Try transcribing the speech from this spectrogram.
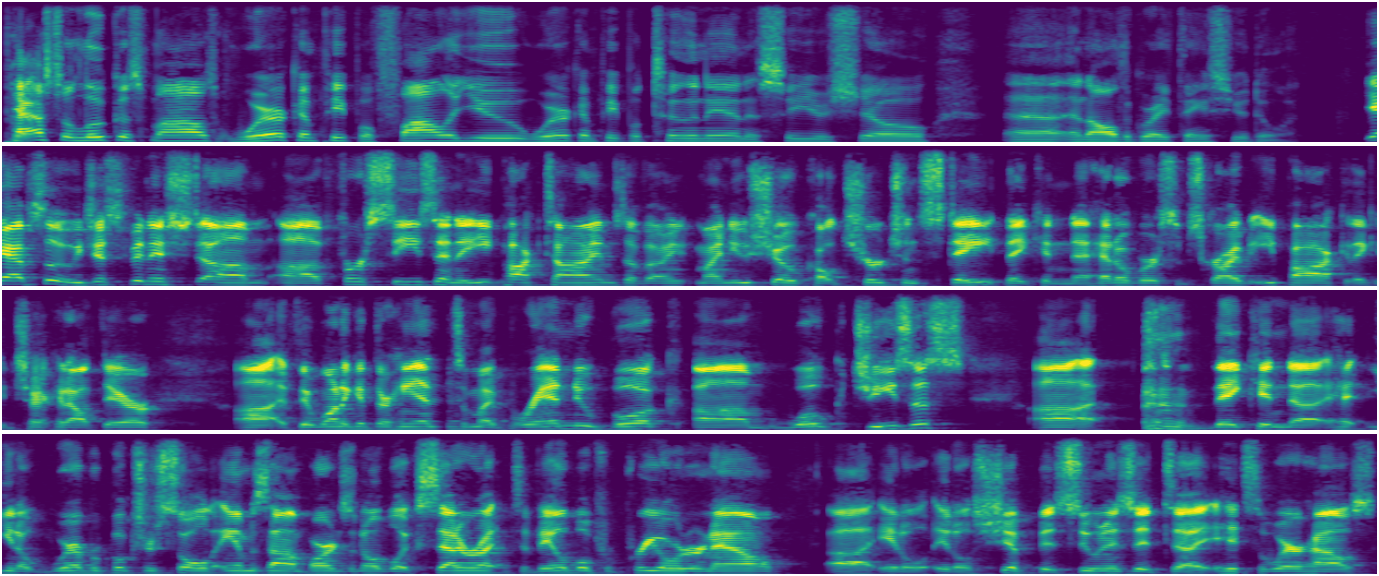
Pastor yep. Lucas Miles, where can people follow you? Where can people tune in and see your show uh, and all the great things you're doing? Yeah, absolutely. We just finished um, uh, first season at Epoch Times of my new show called Church and State. They can uh, head over, subscribe to Epoch. They can check it out there. Uh, if they want to get their hands on my brand new book, um, Woke Jesus, uh, they can, uh, you know, wherever books are sold, Amazon, Barnes and Noble, etc. It's available for pre-order now. it'll it'll ship as soon as it hits the warehouse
